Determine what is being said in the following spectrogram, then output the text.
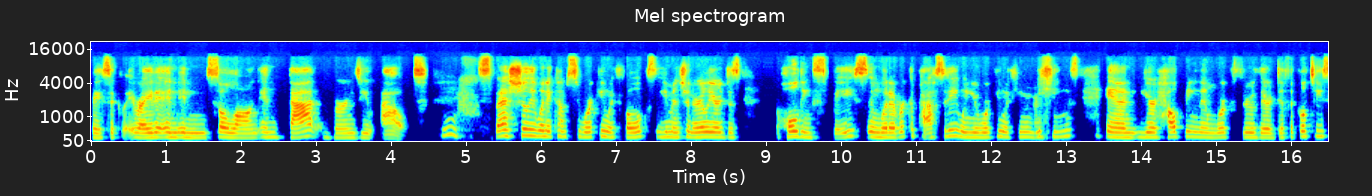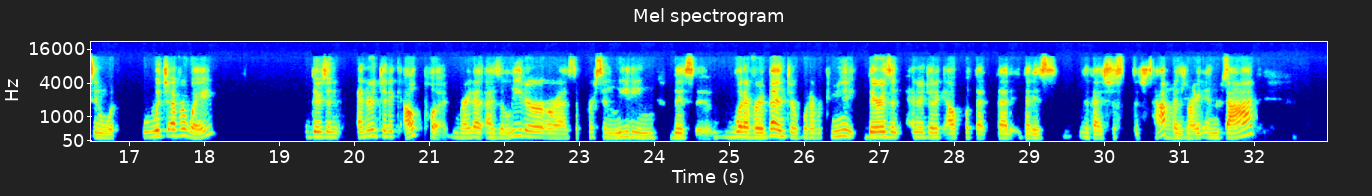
basically, right? And in so long, and that burns you out. Oof. Especially when it comes to working with folks. You mentioned earlier, just holding space in whatever capacity when you're working with human beings and you're helping them work through their difficulties in what whichever way there's an energetic output right as a leader or as the person leading this uh, whatever event or whatever community there is an energetic output that that that is that's just that just happens right? And that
